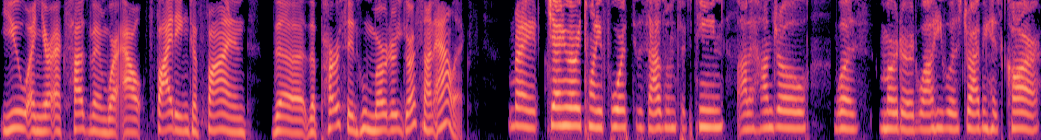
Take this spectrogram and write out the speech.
you and your ex husband were out fighting to find the the person who murdered your son, Alex. Right. January 24th, 2015, Alejandro was murdered while he was driving his car.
